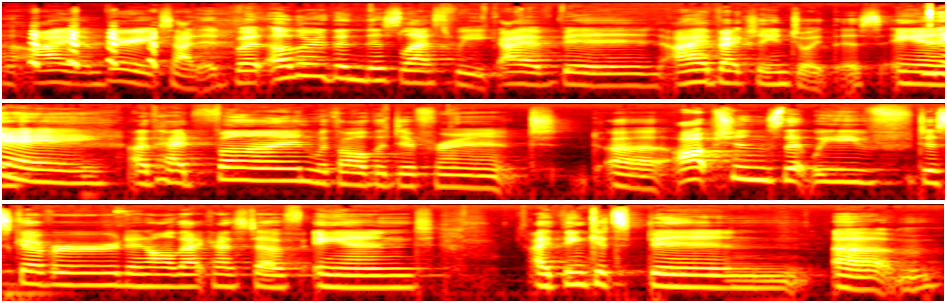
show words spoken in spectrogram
I am very excited. But other than this last week, I have been, I've actually enjoyed this. And Yay. I've had fun with all the different uh, options that we've discovered and all that kind of stuff. And I think it's been um,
